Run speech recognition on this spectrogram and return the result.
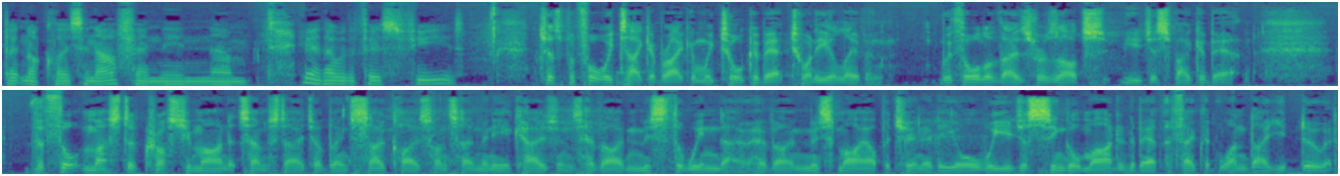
but not close enough. And then, um, yeah, they were the first few years. Just before we take a break and we talk about 2011, with all of those results you just spoke about, the thought must have crossed your mind at some stage. I've been so close on so many occasions. Have I missed the window? Have I missed my opportunity? Or were you just single minded about the fact that one day you'd do it?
